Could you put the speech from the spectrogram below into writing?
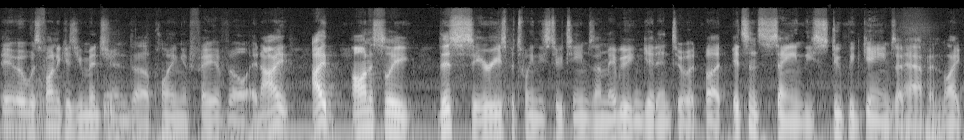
it, it was funny because you mentioned uh, playing in Fayetteville, and I I honestly this series between these two teams, and maybe we can get into it, but it's insane these stupid games that happen. Like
